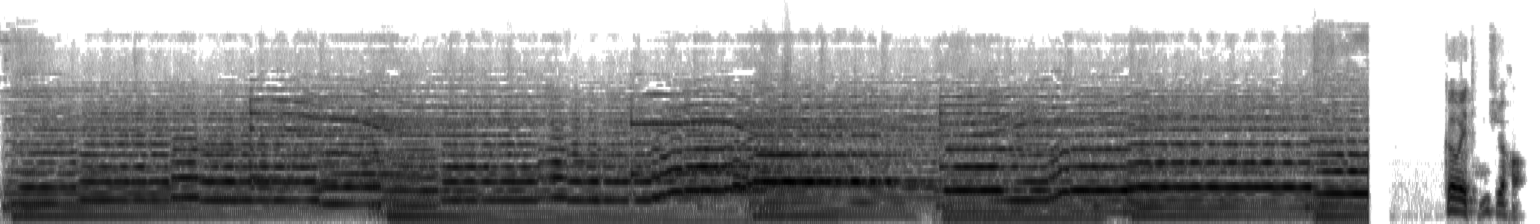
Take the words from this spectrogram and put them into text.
各位同学好，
